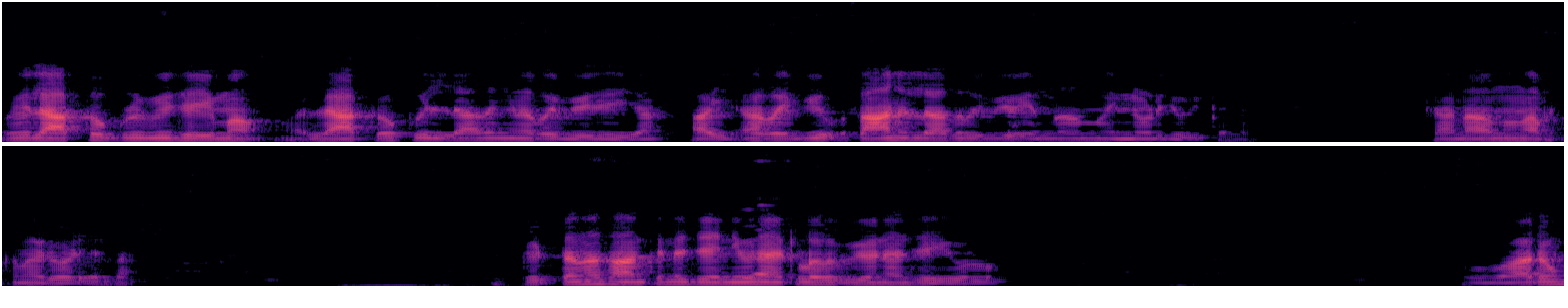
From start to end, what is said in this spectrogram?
ഒരു ലാപ്ടോപ്പ് റിവ്യൂ ചെയ്യുമ്പോൾ ലാപ്ടോപ്പ് ഇല്ലാതെ എങ്ങനെ റിവ്യൂ ചെയ്യാം. ആ റിവ്യൂ സാധനം ഇല്ലാതെ റിവ്യൂ ചെയ്യുന്നതൊന്നും എന്നോട് ചോദിക്കല്ല. കാരണം അതൊന്നും നടക്കുന്ന പരിപാടിയല്ല. കിട്ടുന്ന സാധനത്തിന്റെ ജെന്യൂൻ ആയിട്ടുള്ള റിവ്യൂ ഞാൻ ചെയ്യുള്ളൂ. ആരും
